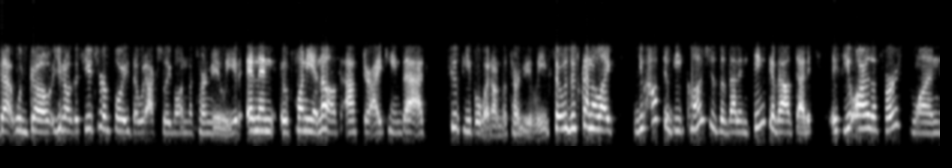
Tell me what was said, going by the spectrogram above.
that would go, you know, the future employees that would actually go on maternity leave. And then, funny enough, after I came back, two people went on maternity leave. So it was just kind of like, you have to be conscious of that and think about that. If you are the first one,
